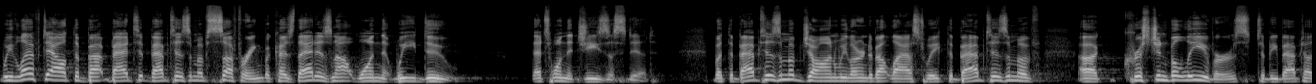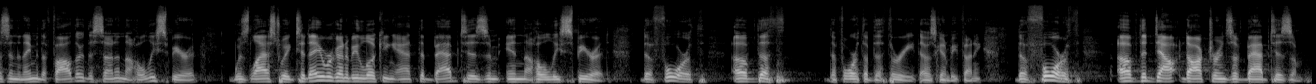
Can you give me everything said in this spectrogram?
we left out the baptism of suffering because that is not one that we do. That's one that Jesus did. But the baptism of John, we learned about last week. The baptism of uh, Christian believers to be baptized in the name of the Father, the Son, and the Holy Spirit was last week. Today we're going to be looking at the baptism in the Holy Spirit, the fourth of the th- the fourth of the three. That was going to be funny. The fourth of the do- doctrines of baptism.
